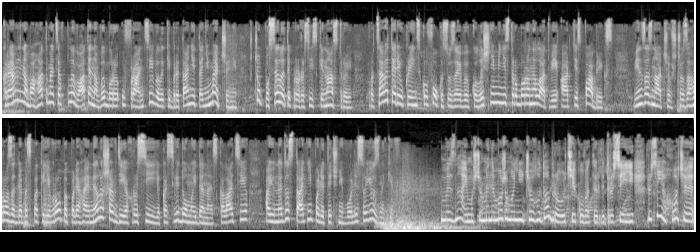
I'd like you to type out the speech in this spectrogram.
Кремль намагатиметься впливати на вибори у Франції, Великій Британії та Німеччині, щоб посилити проросійські настрої. Про це в етері українського фокусу заявив колишній міністр оборони Латвії Артіс Пабрікс. Він зазначив, що загроза для безпеки Європи полягає не лише в діях Росії, яка свідомо йде на ескалацію, а й у недостатній політичній волі союзників. Ми знаємо, що ми не можемо нічого доброго очікувати від Росії. Росія хоче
